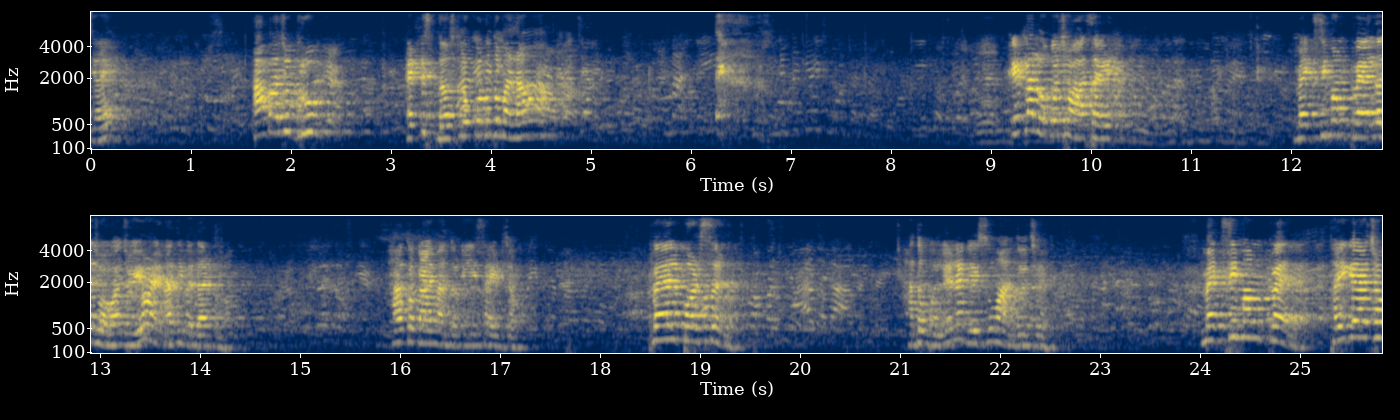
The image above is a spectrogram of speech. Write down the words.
જાય. આ બાજુ ગ્રુપ એટલીસ્ટ દસ લોકોનું તો બનાવો. કેટલા લોકો છો આ સાઈડ મેક્સિમમ ટ્વેલ્વ જ હોવા જોઈએ એનાથી વધારે હા, તો કાંઈ વાંધો નહીં, એ સાઈડ જાઓ. ટ્વેલ્વ પર્સન હા, તો ભલે ને કઈ શું વાંધો છે? મેક્સિમમ ટ્વેલ્વ થઈ ગયા છો?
